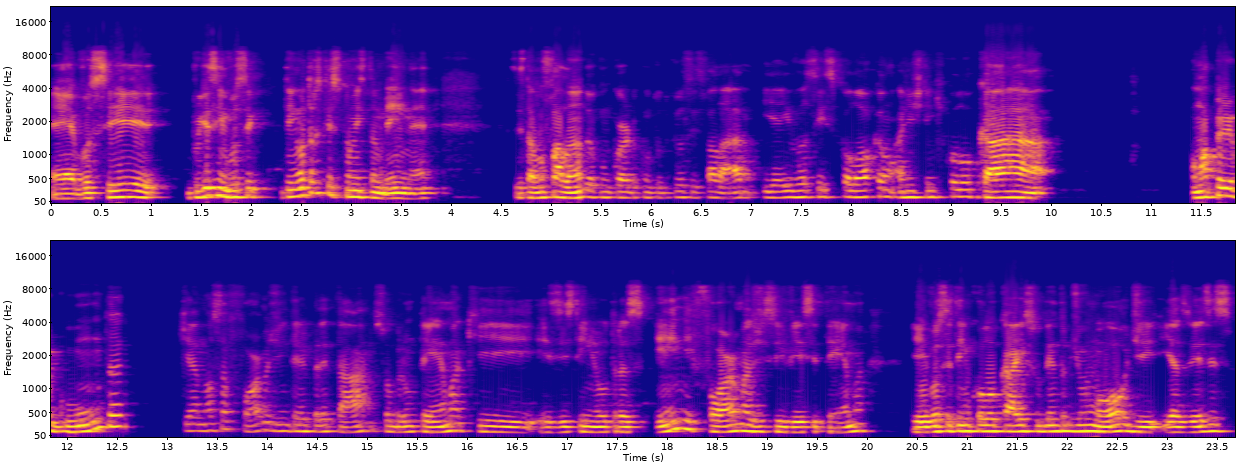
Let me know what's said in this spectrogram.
É, você, porque assim, você tem outras questões também, né? Vocês estavam falando, eu concordo com tudo que vocês falaram, e aí vocês colocam, a gente tem que colocar uma pergunta que é a nossa forma de interpretar sobre um tema, que existem outras N formas de se ver esse tema, e aí você tem que colocar isso dentro de um molde, e às vezes,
